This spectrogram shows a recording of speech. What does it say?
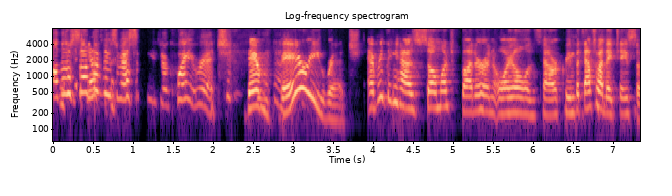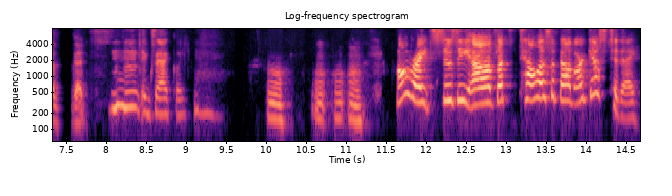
Although some of his recipes are quite rich. they're very rich. Everything has so much butter and oil and sour cream, but that's why they taste so good. Mhm, exactly. Mm, mm, mm, mm. All right, Susie, uh, let's tell us about our guest today.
